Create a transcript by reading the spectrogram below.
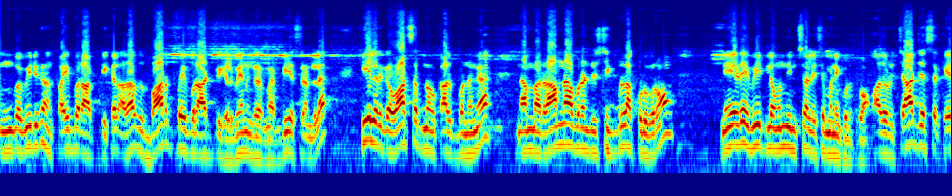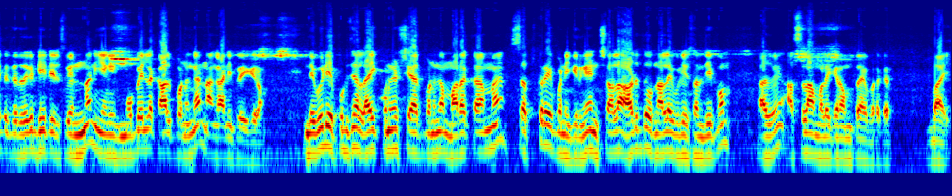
உங்கள் வீட்டுக்கு அந்த ஃபைபர் ஆப்டிக்கல் அதாவது பாரத் ஃபைபர் ஆப்டிக்கல் வேணுங்கிறாங்க பிஎஸ்என்எல்ல கீழே இருக்க வாட்ஸ்அப் நம்ம கால் பண்ணுங்கள் நம்ம ராமநாதபுரம் டிஸ்ட்ரிக்ட் ஃபுல்லாக கொடுக்குறோம். நேரடியாக வீட்டில் வந்து இன்ஸ்டாலேஷன் பண்ணி கொடுத்துருவோம். அதோட சார்ஜஸை கேட்டுக்கிறதுக்கு டீட்டெயில்ஸ் வேணும்னா நீங்கள் எங்களுக்கு மொபைலில் கால் பண்ணுங்கள் நாங்கள் அனுப்பி வைக்கிறோம். இந்த வீடியோ பிடிச்சா லைக் பண்ணுங்கள் ஷேர் பண்ணுங்கள் மறக்காமல் சப்ஸ்கிரைப் பண்ணிக்கிறீங்க. இன்ஷால்லா அடுத்த ஒரு நல்ல வீடியோ சந்திப்போம். அதுவே அஸ்லாம் வலைக்கம் வரகத் பாய்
